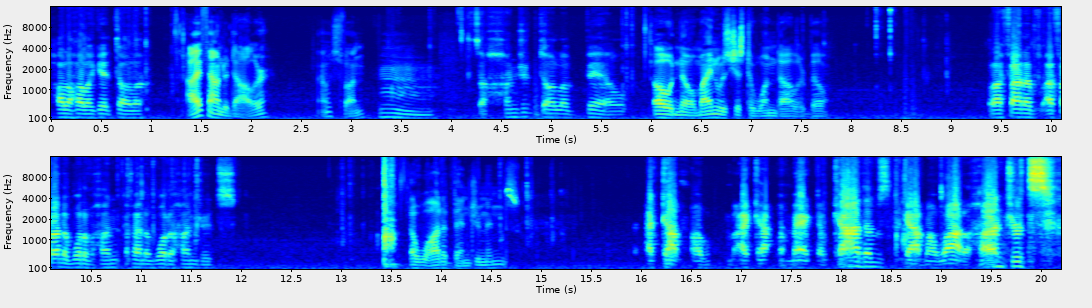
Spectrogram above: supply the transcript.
Holla holla get dollar. I found a dollar. That was fun. Hmm. It's a hundred dollar bill. Oh no, mine was just a one dollar bill. Well, I found a I found a wad of hun I found a wad of hundreds. A wad of Benjamins. I got my I got my Magnum condoms. I got my wad of hundreds.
